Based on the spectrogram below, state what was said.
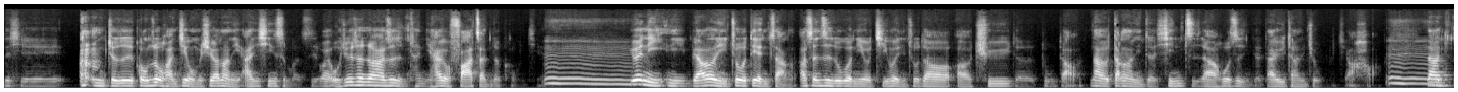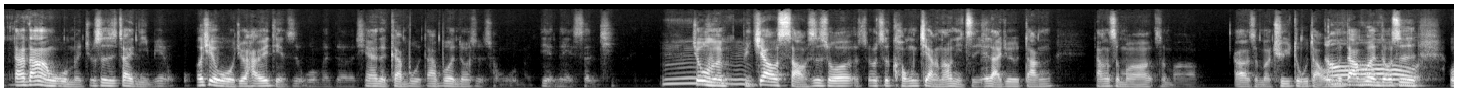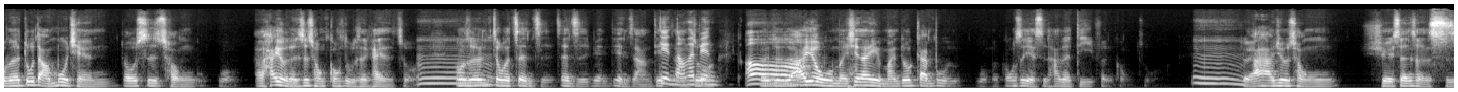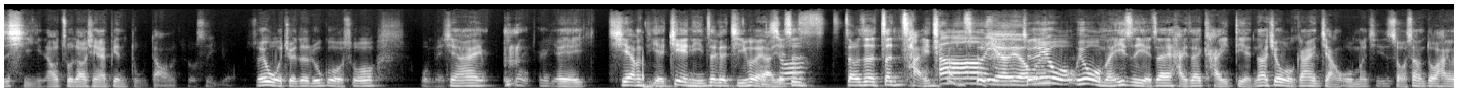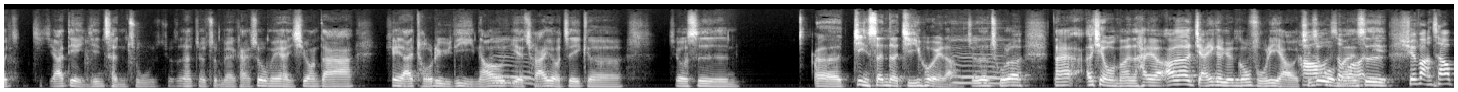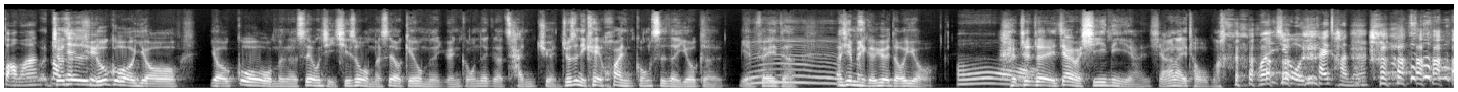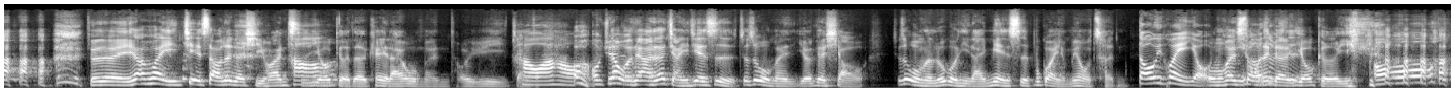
这些 就是工作环境，我们需要让你安心什么之外，我觉得最重要是你还有发展的空间。嗯，因为你你比方说你做店长啊，甚至如果你有机会你做到呃区域的督导，那当然你的薪资啊，或是你的待遇当然就比较好。嗯，那那当然我们就是在里面，而且我觉得还有一点是，我们的现在的干部大部分都是从我们店内申请。嗯，就我们比较少是说说是空降，然后你直接来就是当当什么什么。啊，什么区督导？我们大部分都是、哦、我们的督导，目前都是从我呃，还有人是从工读生开始做，嗯，读生做正职，正职变店长，店长那边，哦，对对对，还有我们现在有蛮多干部，我们公司也是他的第一份工作，嗯，对，然后他就从学生什么实习，然后做到现在变督导都是有，所以我觉得如果说我们现在 也希望也借您这个机会啊，也是。就是真才这样子，哦、有有 就是因为我因为我们一直也在还在开店，那就我刚才讲，我们其实手上都还有几家店已经承租，就是就准备开，所以我们也很希望大家可以来投履历，然后也才有这个就是、嗯、呃晋升的机会啦。嗯、就是除了大家，而且我们还有啊，要讲一个员工福利啊，其实我们是雪纺超保吗？就是如果有有过我们的试用期，其实我们是有给我们的员工那个餐券，就是你可以换公司的优格免费的。嗯而且每个月都有哦，对对，这样有吸引你啊，想要来投吗？没关系，我就开团 了。对对，要欢迎介绍那个喜欢吃优格的，可以来我们投履历。好啊，好啊。我觉得我想再讲一件事，就是我们有一个小，就是我们如果你来面试，不管有没有成，都会有，我们会送那个优格饮。哦。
